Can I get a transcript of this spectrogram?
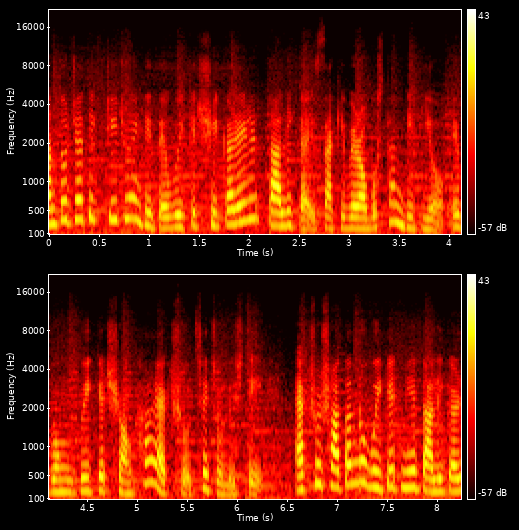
আন্তর্জাতিক টি টোয়েন্টিতে উইকেট শিকারের তালিকায় সাকিবের অবস্থান দ্বিতীয় এবং উইকেট সংখ্যা একশো ছেচল্লিশটি। একশো সাতান্ন উইকেট নিয়ে তালিকার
